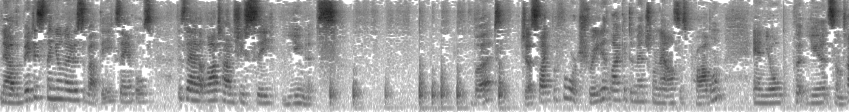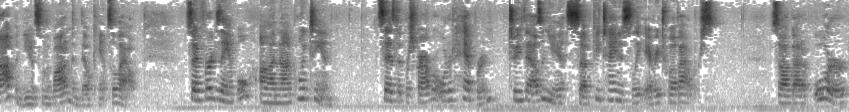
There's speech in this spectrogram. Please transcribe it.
Now the biggest thing you'll notice about the examples is that a lot of times you see units. But just like before, treat it like a dimensional analysis problem and you'll put units on top and units on the bottom and they'll cancel out. So for example, uh, 9.10 says the prescriber ordered heparin, 2,000 units subcutaneously every 12 hours. So I've got an order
